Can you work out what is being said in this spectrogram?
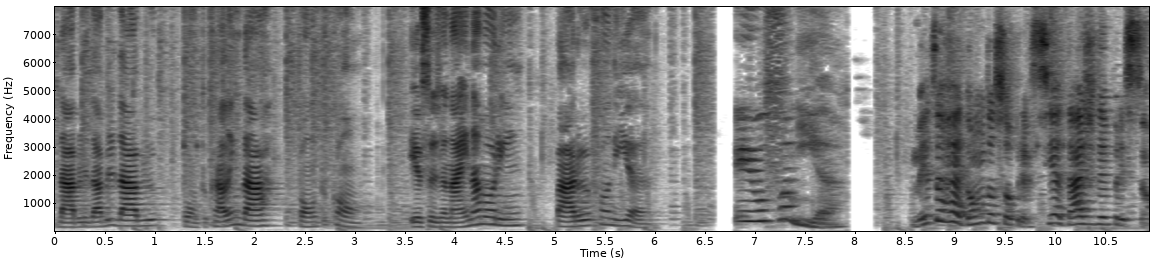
www.calendar.com. Eu sou Janaína Morim para o Eufonia. Eufonia. Mesa redonda sobre ansiedade e depressão.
